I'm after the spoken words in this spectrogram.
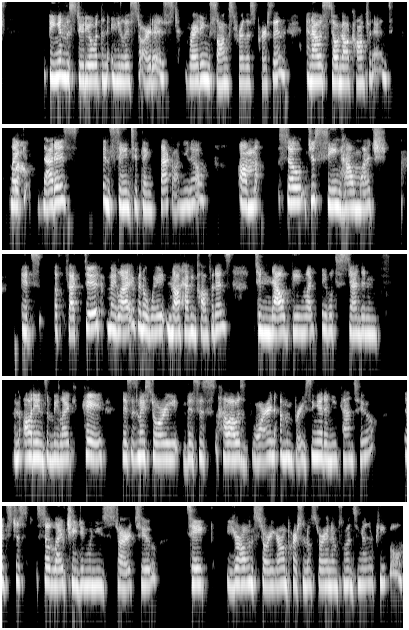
being in the studio with an A-list artist, writing songs for this person, and I was still not confident. Like wow. that is insane to think back on, you know? Um, so just seeing how much it's affected my life in a way, not having confidence, to now being like able to stand in an audience and be like, hey, this is my story. This is how I was born. I'm embracing it, and you can too. It's just so life changing when you start to take your own story, your own personal story, and influencing other people.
